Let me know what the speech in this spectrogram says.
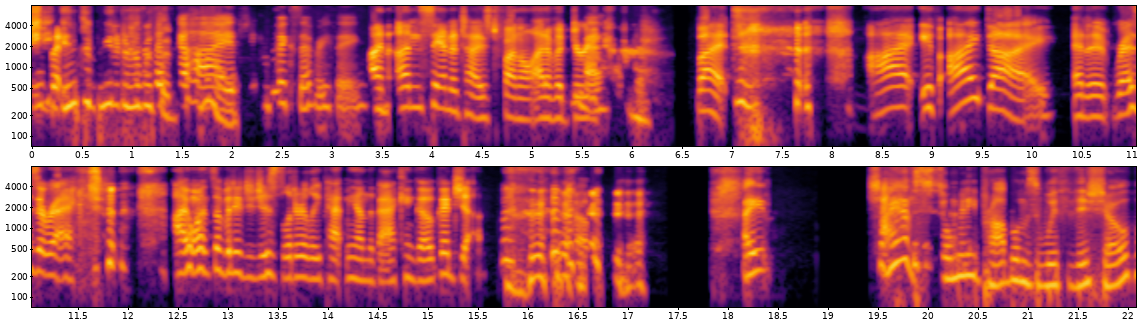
She But- intubated her with a Jessica funnel. She can fix everything. An unsanitized funnel out of a dirty. Yeah. But I, if I die and it resurrect, I want somebody to just literally pat me on the back and go, "Good job." I I have so many problems with this show,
